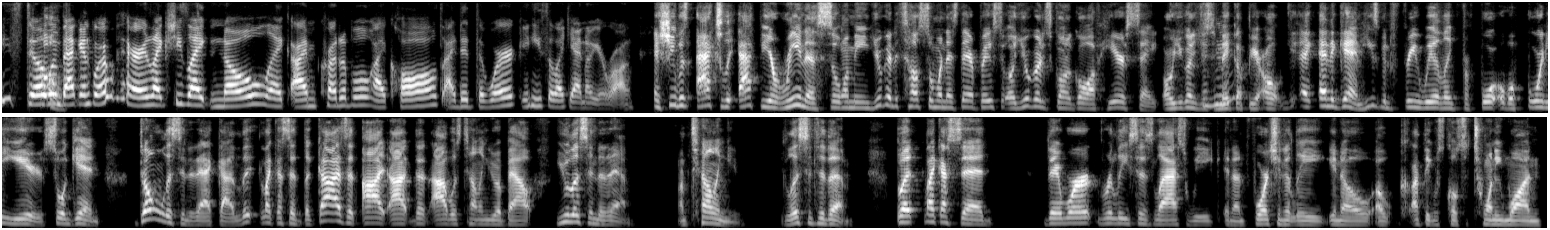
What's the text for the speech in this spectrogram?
he still oh. went back and forth with her. Like she's like, no, like I'm credible. I called, I did the work, and he's still like, yeah, no, you're wrong. And she was actually at the arena. So I mean, you're going to tell someone that's there basically, or you're just going to go off hearsay, or you're going to just mm-hmm. make up your own. And again, he's been freewheeling for four over 40 years. So again, don't listen to that guy. Like I said, the guys that I, I that I was telling you about, you listen to them. I'm telling you, listen to them. But like I said, there were releases last week, and unfortunately, you know, I think it was close to 21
